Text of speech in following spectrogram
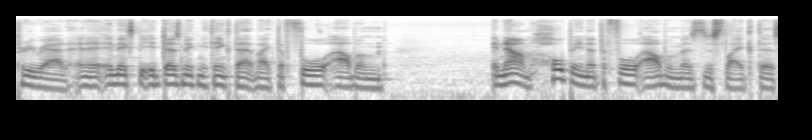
pretty rad, and it, it makes me. It does make me think that like the full album. And now I'm hoping that the full album is just like this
